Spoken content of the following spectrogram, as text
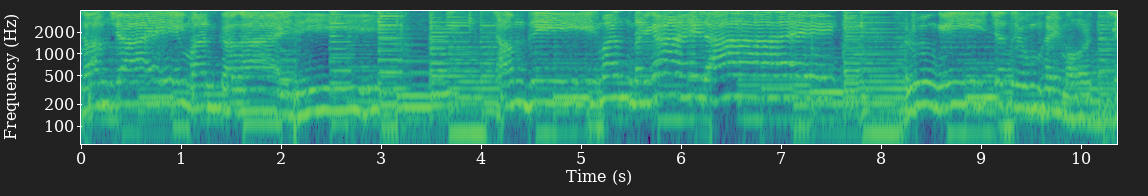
ทำใจ ไม่ง่ายได้รู้งี้จะทุ่มให้หมดใจ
